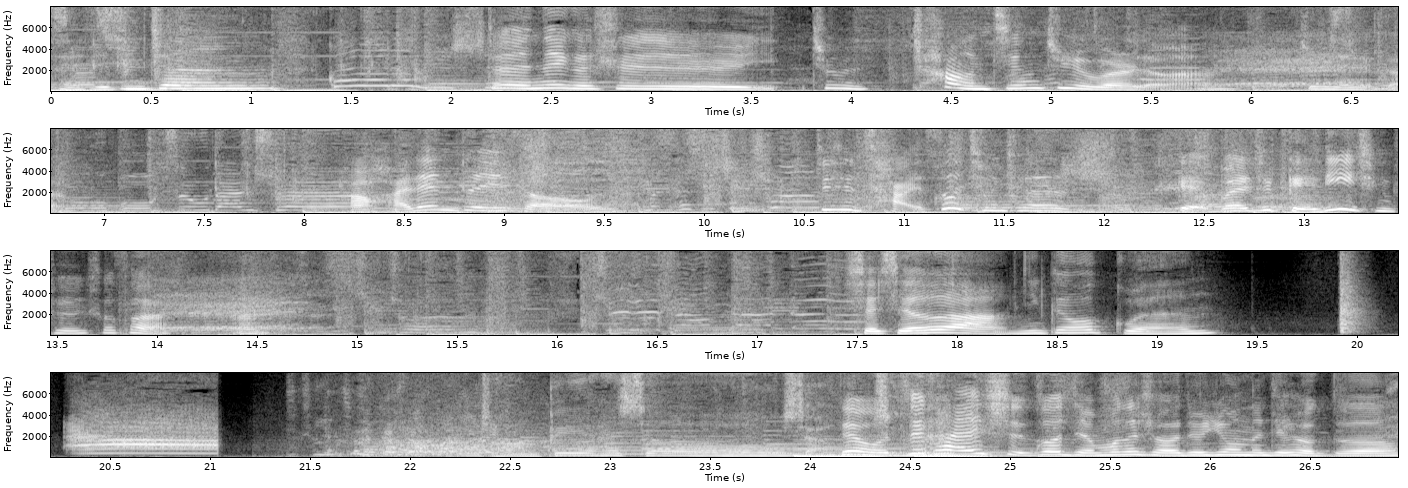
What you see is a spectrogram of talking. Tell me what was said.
彩色金针，对，那个是就是唱京剧味儿的嘛，就是那个。好，还练这一首，这是彩色青春，给不？这给力青春，说错了，嗯。小邪恶，你给我滚！对我最开始做节目的时候就用的这首歌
